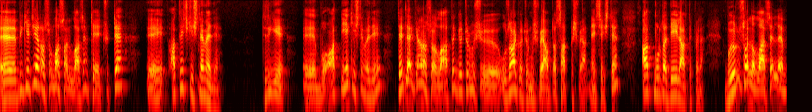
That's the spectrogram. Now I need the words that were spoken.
e, bir gece Resulullah sallallahu aleyhi ve sellem teheccüde e, at hiç kişnemedi. Dedi ki e, bu at niye kişnemedi? Dediler ki ya Resulallah atı götürmüş, e, uzağa götürmüş veyahut da satmış veya neyse işte. At burada değil artık falan. Buyurdu sallallahu aleyhi ve sellem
